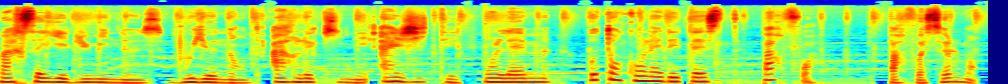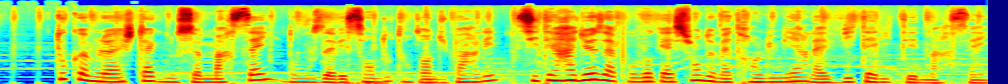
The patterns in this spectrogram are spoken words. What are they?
Marseille est lumineuse, bouillonnante, arlequinée, agitée. On l'aime autant qu'on la déteste, parfois, parfois seulement. Tout comme le hashtag Nous sommes Marseille, dont vous avez sans doute entendu parler, Cité Radieuse a pour vocation de mettre en lumière la vitalité de Marseille,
